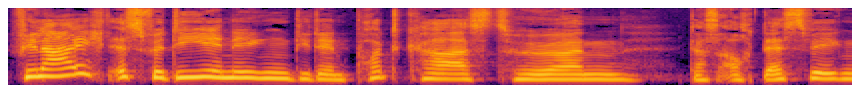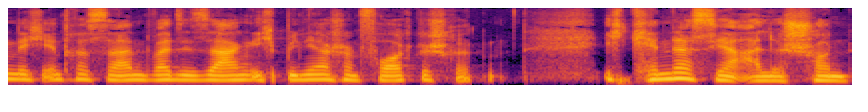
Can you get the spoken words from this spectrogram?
Vielleicht ist für diejenigen, die den Podcast hören, das auch deswegen nicht interessant, weil sie sagen, ich bin ja schon fortgeschritten. Ich kenne das ja alles schon,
